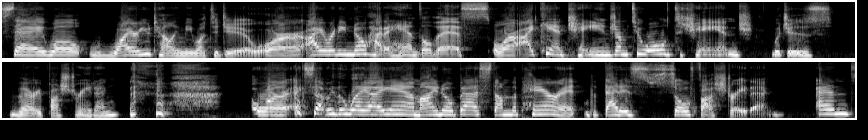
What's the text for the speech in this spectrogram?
say, well, why are you telling me what to do? Or I already know how to handle this. Or I can't change. I'm too old to change, which is very frustrating. or accept me the way I am. I know best. I'm the parent. That is so frustrating. And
